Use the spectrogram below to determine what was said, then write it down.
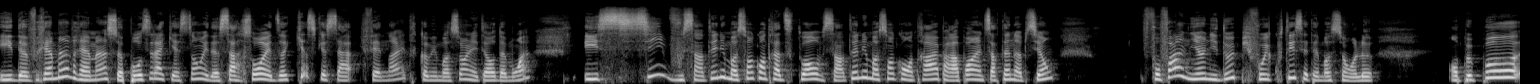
et de vraiment, vraiment se poser la question et de s'asseoir et dire qu'est-ce que ça fait naître comme émotion à l'intérieur de moi. Et si vous sentez une émotion contradictoire, vous sentez une émotion contraire par rapport à une certaine option, faut faire ni un ni deux, puis il faut écouter cette émotion-là. On peut pas...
